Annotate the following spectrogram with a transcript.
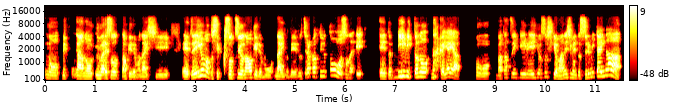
のあの生まれ育ったわけでもないし、えっ、ー、と、営業マンとしてクソ強なわけでもないので、どちらかというと、その、え、えっ、と、ビービットのなんかやや、こう、バタついている営業組織をマネジメントするみたいな、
